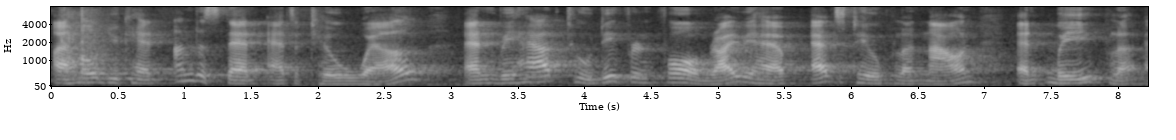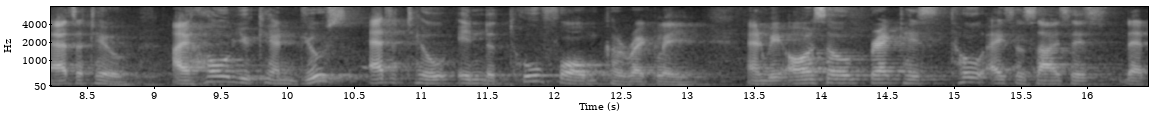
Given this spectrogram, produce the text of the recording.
I hope you can understand adjective well. And we have two different forms, right? We have adjective plus noun and be plus adjective. I hope you can use adjective in the two form correctly. And we also practice two exercises that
